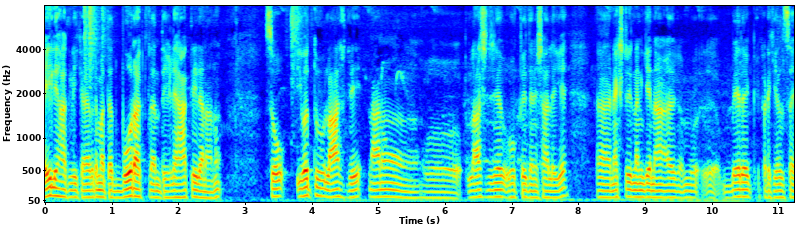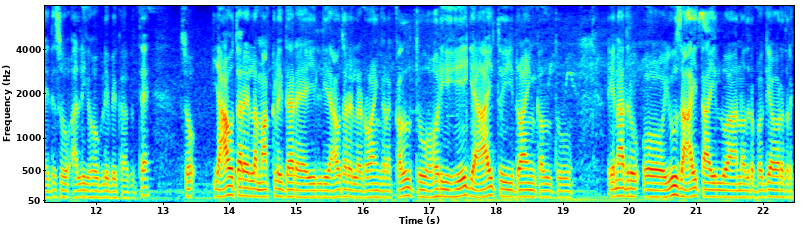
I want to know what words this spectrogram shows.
ಡೈಲಿ ಹಾಕಲಿಕ್ಕೆ ಆದರೆ ಮತ್ತೆ ಅದು ಬೋರ್ ಆಗ್ತದೆ ಅಂತ ಹೇಳಿ ಹಾಕಲಿಲ್ಲ ನಾನು. ಸೊ ಇವತ್ತು ಲಾಸ್ಟ್ ಡೇ ನಾನು ಲಾಸ್ಟ್ ಡೇ ಹೋಗ್ತಾ ಇದ್ದೇನೆ ಶಾಲೆಗೆ. ನೆಕ್ಸ್ಟ್ ನನಗೆ ನಾ, ಬೇರೆ ಕಡೆ ಕೆಲಸ ಇದೆ ಸೊ ಅಲ್ಲಿಗೆ ಹೋಗಲೇಬೇಕಾಗುತ್ತೆ. ಸೊ ಯಾವ ಥರ ಎಲ್ಲ ಮಕ್ಕಳಿದ್ದಾರೆ ಇಲ್ಲಿ ಯಾವ ಥರ ಎಲ್ಲ ಡ್ರಾಯಿಂಗ್ ಎಲ್ಲ ಕಲಿತು ಅವರಿಗೆ ಹೇಗೆ ಆಯಿತು ಈ ಡ್ರಾಯಿಂಗ್ ಕಲಿತು, ಏನಾದರೂ ಯೂಸ್ ಆಯಿತಾ ಇಲ್ವಾ ಅನ್ನೋದ್ರ ಬಗ್ಗೆ ಅವರ ಹತ್ರ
